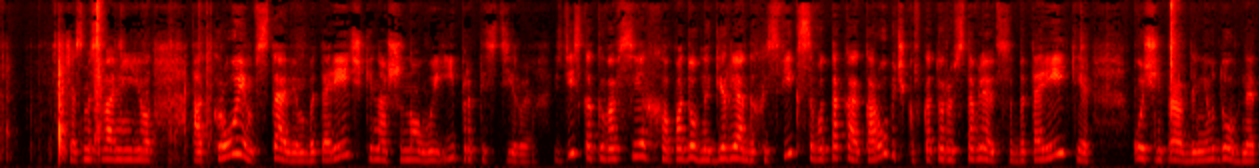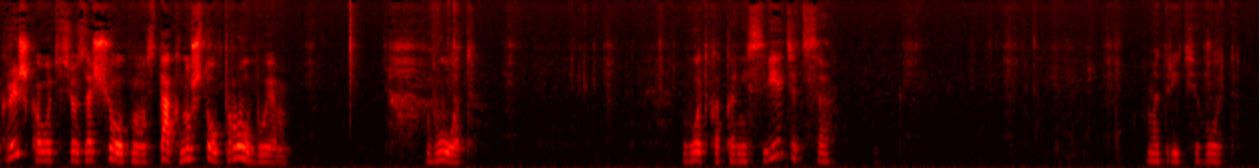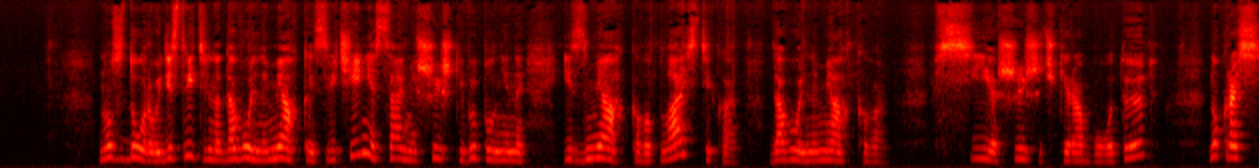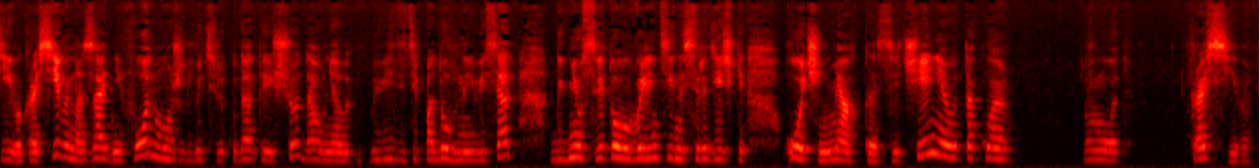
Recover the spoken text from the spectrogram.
Сейчас мы с вами ее откроем, вставим батареечки наши новые и протестируем. Здесь, как и во всех подобных гирляндах из фикса, вот такая коробочка, в которую вставляются батарейки. Очень, правда, неудобная крышка. Вот все защелкнулось. Так, ну что, пробуем. Вот. Вот как они светятся. Смотрите, вот. Ну, здорово, действительно довольно мягкое свечение. Сами шишки выполнены из мягкого пластика, довольно мягкого. Все шишечки работают. Ну, красиво, красиво на задний фон, может быть, или куда-то еще, да, у меня, вы видите, подобные висят к Дню Святого Валентина сердечки. Очень мягкое свечение вот такое, вот, красиво.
